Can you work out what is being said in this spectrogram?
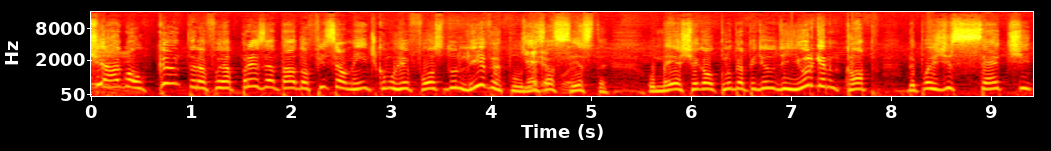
Thiago Alcântara foi apresentado oficialmente como reforço do Liverpool que nessa reforço? sexta. O meia chega ao clube a pedido de Jürgen Klopp depois de sete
